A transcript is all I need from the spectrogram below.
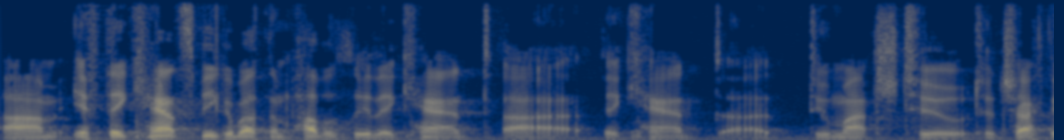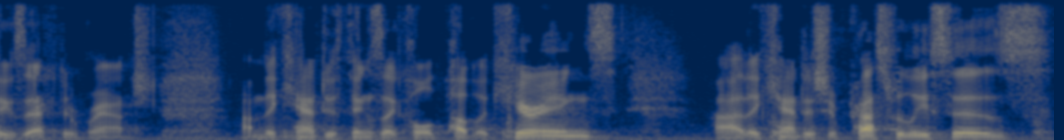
um, if they can't speak about them publicly, they can't, uh, they can't uh, do much to, to check the executive branch. Um, they can't do things like hold public hearings. Uh, they can't issue press releases.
